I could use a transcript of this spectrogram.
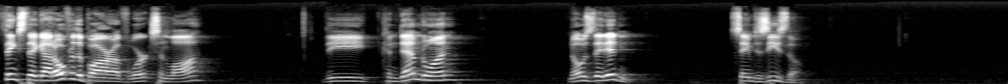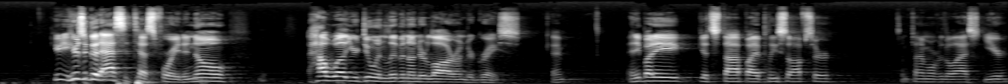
thinks they got over the bar of works and law. The condemned one knows they didn't. Same disease, though. Here, here's a good acid test for you to know how well you're doing living under law or under grace. Okay? Anybody get stopped by a police officer sometime over the last year?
